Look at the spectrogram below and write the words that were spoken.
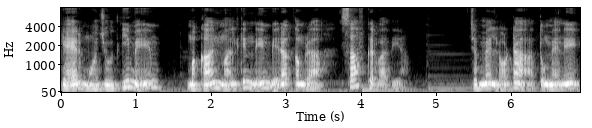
गैर मौजूदगी में मकान मालकिन ने मेरा कमरा साफ़ करवा दिया। जब मैं लौटा तो मैंने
